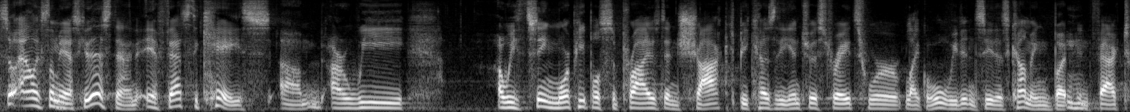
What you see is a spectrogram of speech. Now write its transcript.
So, Alex, let me ask you this then: If that's the case, um, are we? Are we seeing more people surprised and shocked because the interest rates were like, oh, we didn't see this coming, but in fact,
